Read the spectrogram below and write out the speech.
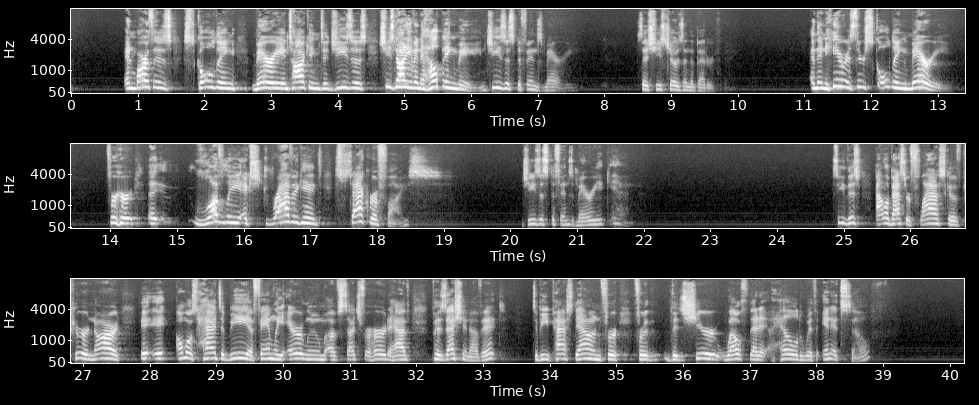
And Martha's scolding Mary and talking to Jesus. She's not even helping me. And Jesus defends Mary, says she's chosen the better thing. And then here, as they're scolding Mary for her uh, lovely, extravagant sacrifice, Jesus defends Mary again. See, this alabaster flask of pure nard it, it, almost had to be a family heirloom of such for her to have possession of it. to be passed down for, for the sheer wealth that it held within itself.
